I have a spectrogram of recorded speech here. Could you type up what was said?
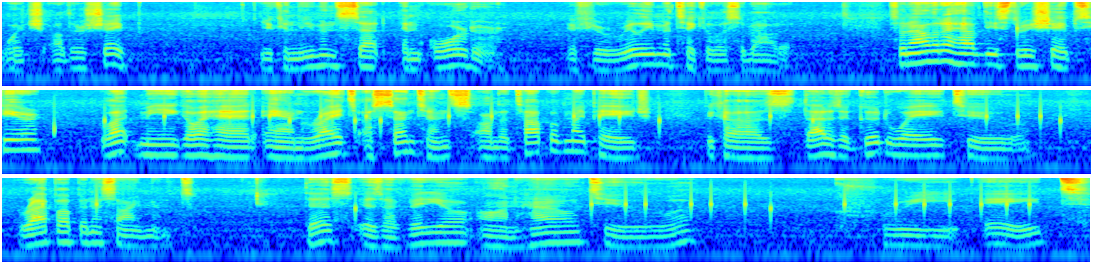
which other shape. You can even set an order if you're really meticulous about it. So now that I have these three shapes here, let me go ahead and write a sentence on the top of my page because that is a good way to wrap up an assignment. This is a video on how to create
